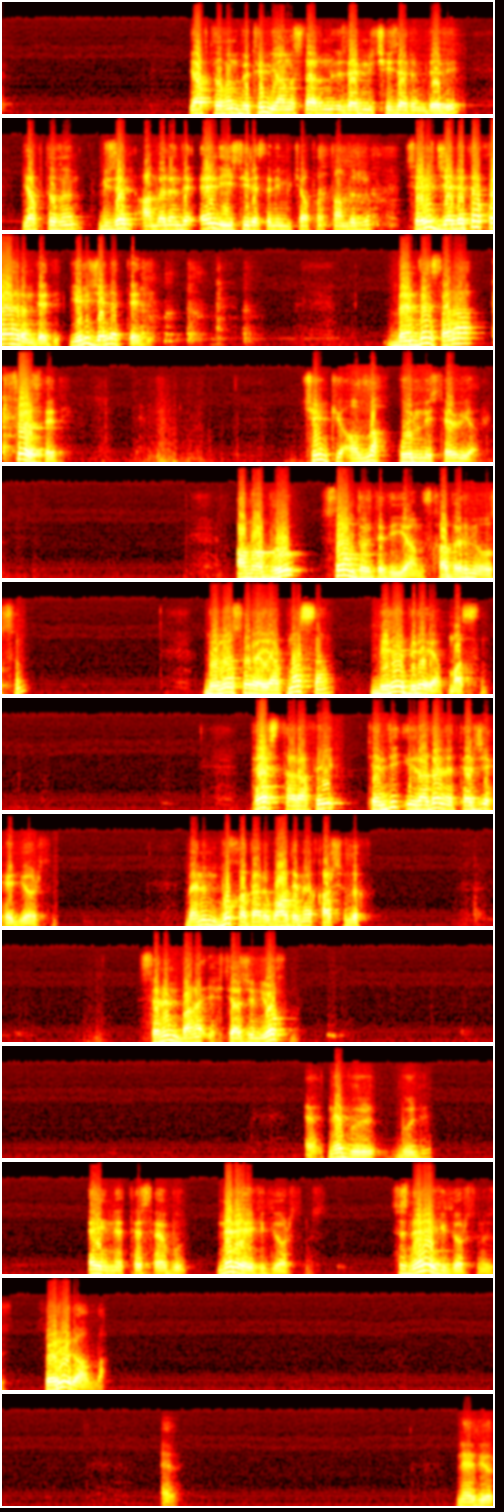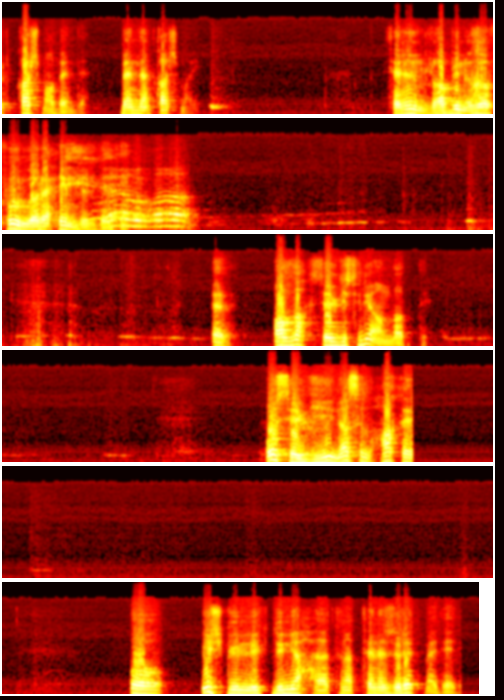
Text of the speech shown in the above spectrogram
Yaptığın bütün yanlışlarının üzerini çizerim dedi. Yaptığın güzel amelinde en iyisiyle seni mükafatlandırırım. Seni cennete koyarım dedi. Yeri cennet dedi. Benden sana söz dedi. Çünkü Allah kulunu seviyor. Ama bu sondur dedi yalnız. Haberin olsun. Bundan sonra yapmazsan bile bile yapmazsın. Ters tarafı kendi iradenle tercih ediyorsun. Benim bu kadar vademe karşılık senin bana ihtiyacın yok mu? Evet, ne buyur- buyurdu? Eyne tesebun. Nereye gidiyorsunuz? Siz nereye gidiyorsunuz? Soruyor Allah. Evet. Ne diyor? Kaçma benden. Benden kaçmayın. Senin Rabbin gafur ve rahimdir dedi. Allah. Evet. Allah sevgisini anlattı. O sevgiyi nasıl hak ed- O üç günlük dünya hayatına tenezzül etme dedi.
